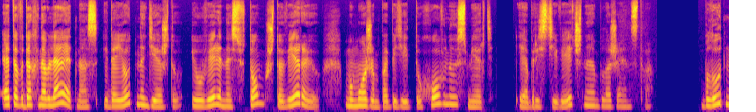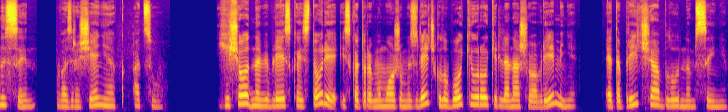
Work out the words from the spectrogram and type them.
Это вдохновляет нас и дает надежду и уверенность в том, что верою мы можем победить духовную смерть и обрести вечное блаженство. Блудный сын. Возвращение к отцу. Еще одна библейская история, из которой мы можем извлечь глубокие уроки для нашего времени, это притча о блудном сыне.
